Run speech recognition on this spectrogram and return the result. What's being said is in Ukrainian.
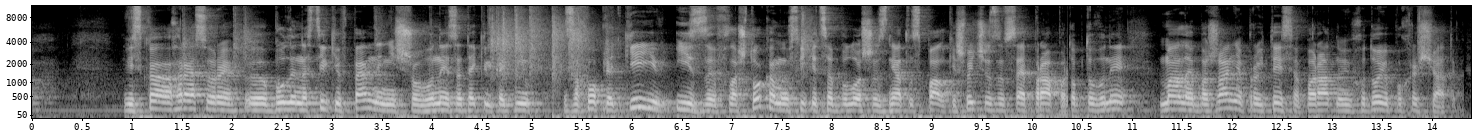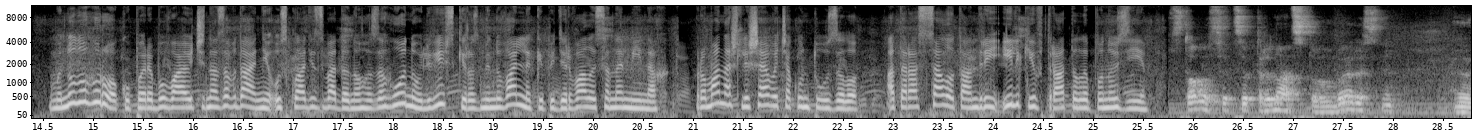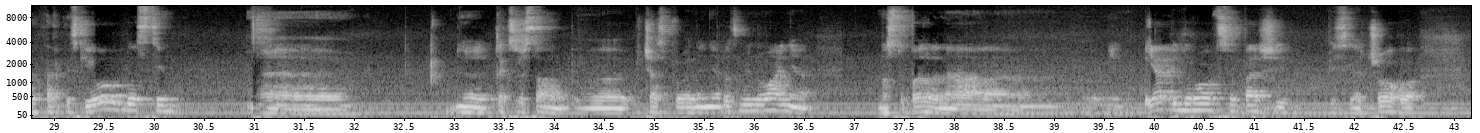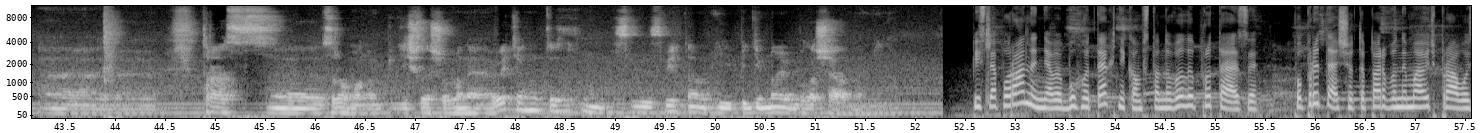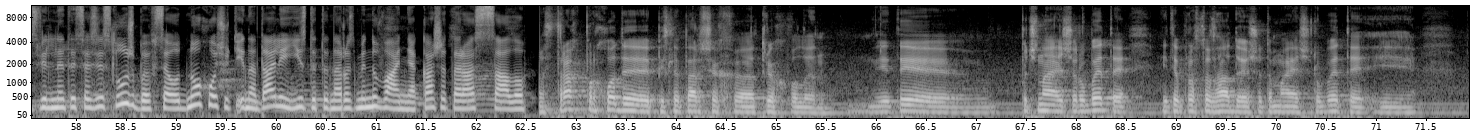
війська-агресори е, були настільки впевнені, що вони за декілька днів захоплять Київ із флаштоками, оскільки це було ще знято з палки, швидше за все, прапор. Тобто вони мали бажання пройтися парадною ходою по Хрещатику. Минулого року, перебуваючи на завданні у складі зведеного загону, львівські розмінувальники підірвалися на мінах. Романа Шлішевича контузило, а Тарас Сало та Андрій Ільків втратили по нозі. Сталося це 13 вересня е, в Харківській області. Е, е, Так само е, під час проведення розмінування наступили на міну. Я підірвався перший, після чого е, Тарас е, з Романом підійшли, щоб мене витягнути з- ну, і піді мною була ще одна міна. Після поранення вибухотехнікам встановили протези. Попри те, що тепер вони мають право звільнитися зі служби, все одно хочуть і надалі їздити на розмінування, каже Тарас Сало. Страх проходить після перших е, трьох хвилин. І ти починаєш робити, і ти просто згадуєш, що ти маєш робити, і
